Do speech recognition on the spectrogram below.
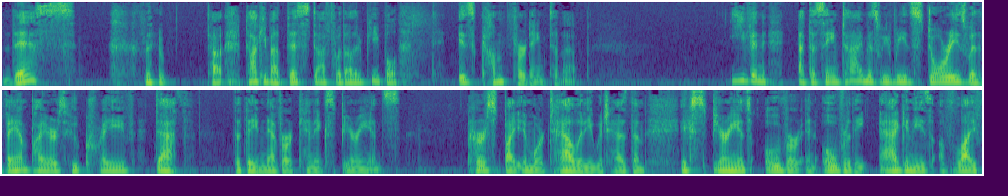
this, talking about this stuff with other people, is comforting to them. Even at the same time as we read stories with vampires who crave death that they never can experience. Cursed by immortality, which has them experience over and over the agonies of life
